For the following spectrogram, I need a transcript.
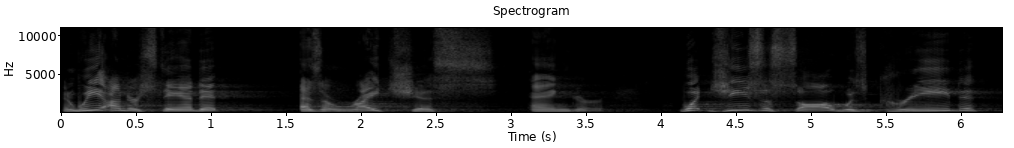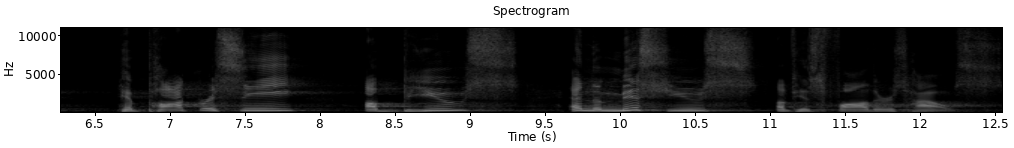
And we understand it as a righteous anger. What Jesus saw was greed, hypocrisy, abuse, and the misuse of his father's house.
